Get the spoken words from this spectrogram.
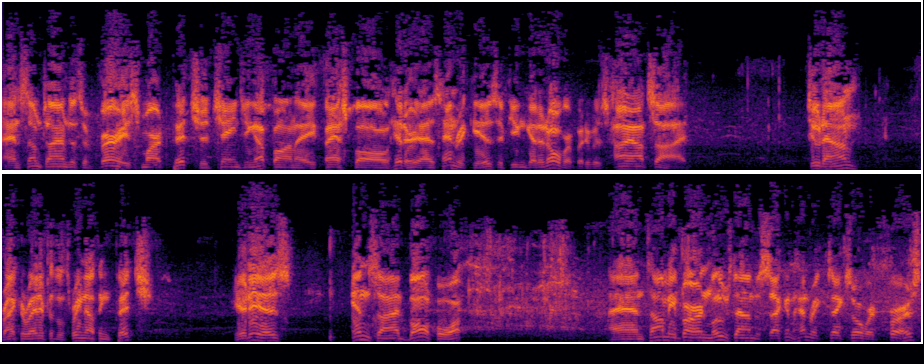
And sometimes it's a very smart pitch, uh, changing up on a fastball hitter, as Henrich is, if you can get it over. But it was high outside. Two down. Branca ready for the 3 nothing pitch. It is. Inside, ball four. And Tommy Byrne moves down to second. Henrich takes over at first.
